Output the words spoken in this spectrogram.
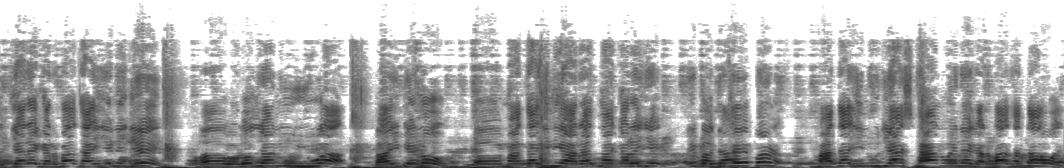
અત્યારે ગરબા થાય છે ને જે વડોદરાનું યુવા ભાઈ બહેનો માતાજીની આરાધના કરે છે. એ બધાએ પણ માતાજીનું જ્યાં સ્થાન હોય ને ગરબા થતા હોય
